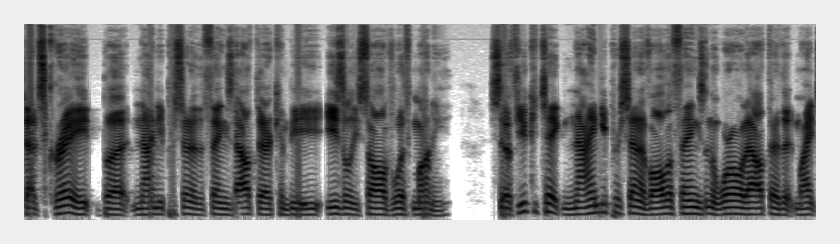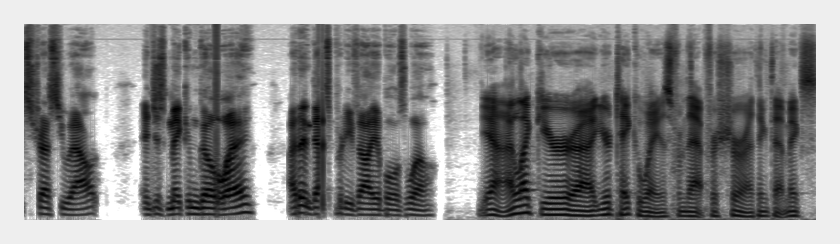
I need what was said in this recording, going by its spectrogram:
that's great, but 90% of the things out there can be easily solved with money. So if you could take 90% of all the things in the world out there that might stress you out and just make them go away, I think that's pretty valuable as well. Yeah, I like your uh, your takeaways from that for sure. I think that makes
